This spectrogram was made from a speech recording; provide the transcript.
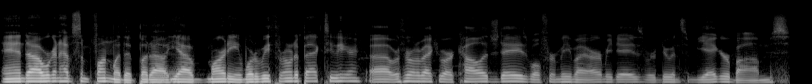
and uh, we're going to have some fun with it. But uh, Yeah. yeah, Marty, what are we throwing it back to here? Uh, we're throwing it back to our college days. Well, for me, my army days, we're doing some Jaeger bombs.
